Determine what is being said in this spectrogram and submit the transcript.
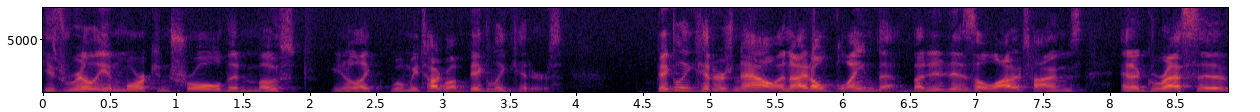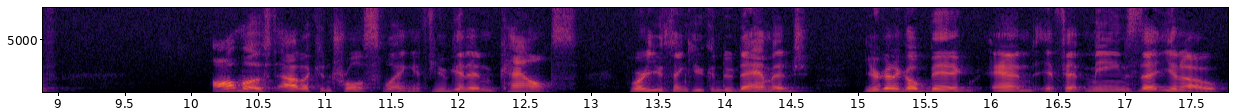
he's really in more control than most, you know, like when we talk about big league hitters. Big league hitters now, and I don't blame them, but it is a lot of times an aggressive, almost out of control swing. If you get in counts where you think you can do damage, you're going to go big, and if it means that, you know,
